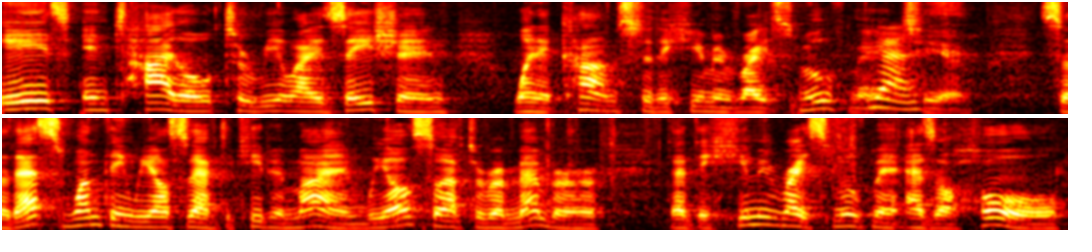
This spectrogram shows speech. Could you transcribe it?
is entitled to realization when it comes to the human rights movement Yes. here. So that's one thing we also have to keep in mind. We also have to remember that the human rights movement as a whole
